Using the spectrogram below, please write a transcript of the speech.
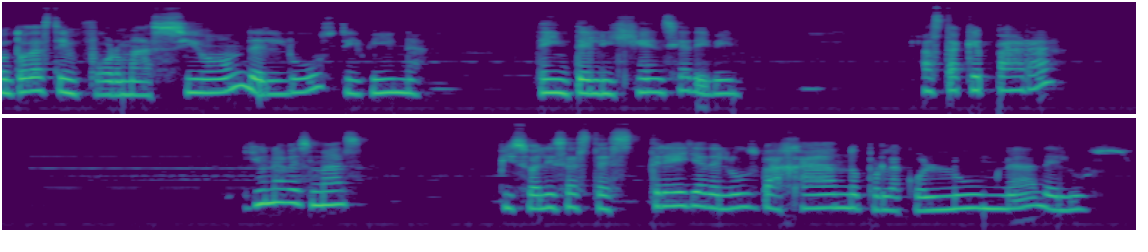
con toda esta información de luz divina, de inteligencia divina, hasta que para y una vez más Visualiza esta estrella de luz bajando por la columna de luz.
